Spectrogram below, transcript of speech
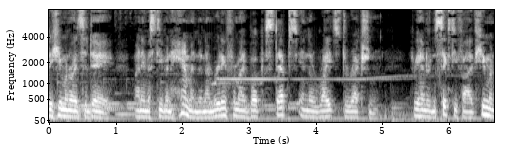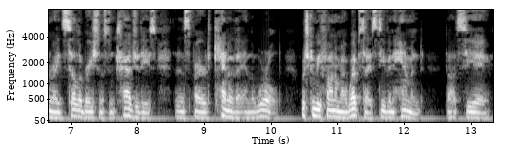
to Human Rights Today. My name is Stephen Hammond, and I'm reading from my book Steps in the Rights Direction 365 Human Rights Celebrations and Tragedies that Inspired Canada and the World, which can be found on my website, stephenhammond.ca.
